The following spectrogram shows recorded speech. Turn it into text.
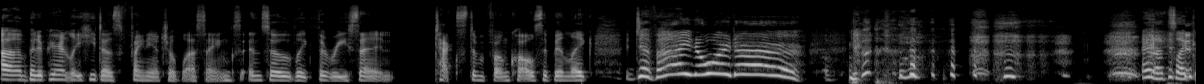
Um, but apparently he does financial blessings. And so like the recent text and phone calls have been like divine order. That's like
